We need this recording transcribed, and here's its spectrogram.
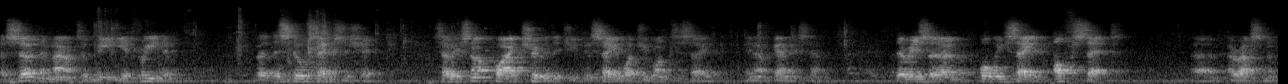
a certain amount of media freedom, but there's still censorship. So it's not quite true that you can say what you want to say in Afghanistan. There is a, what we say offset um, harassment,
